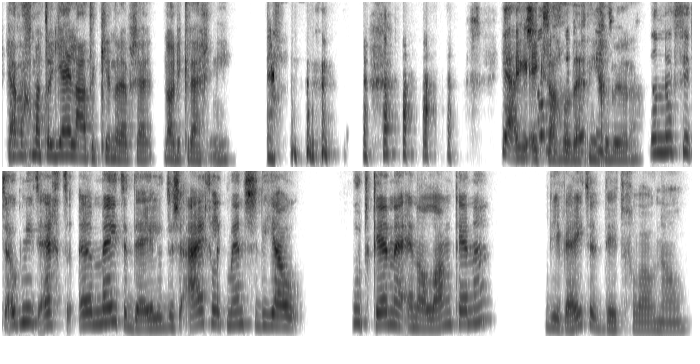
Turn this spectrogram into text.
Ja, wacht maar tot jij later kinderen hebt. Zei, nou, die krijg ik niet. ja, dus ik, ik zag dat echt niet gebeuren. Dan hoef je het ook niet echt uh, mee te delen. Dus eigenlijk mensen die jou goed kennen en al lang kennen... die weten dit gewoon al.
